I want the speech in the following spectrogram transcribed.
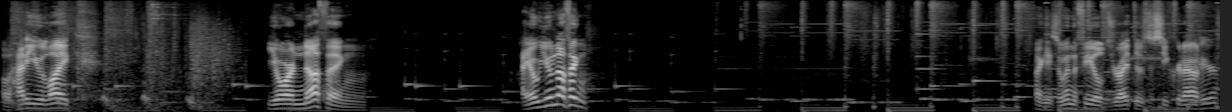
Well, how do you like your nothing? I owe you nothing! Okay, so in the fields, right? There's a secret out here?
